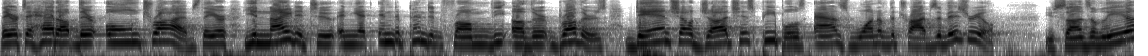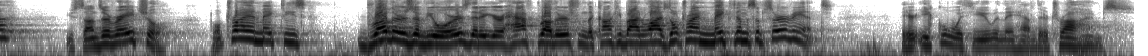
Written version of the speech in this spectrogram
They are to head up their own tribes. They are united to and yet independent from the other brothers. Dan shall judge his peoples as one of the tribes of Israel. You sons of Leah, you sons of Rachel. Don't try and make these brothers of yours that are your half brothers from the concubine wives, don't try and make them subservient. They are equal with you and they have their tribes.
